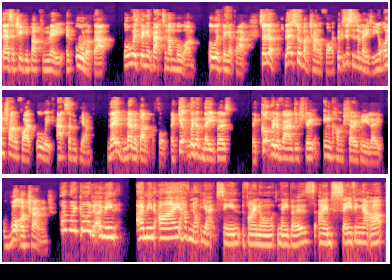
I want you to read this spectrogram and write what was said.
There's a cheeky plug from me in all of that. Always bring it back to number one. Always bring it back. So look, let's talk about Channel 5 because this is amazing. You're on Channel 5 all week at 7 p.m. They've never done it before. They get rid of Neighbours. They got rid of Ramsay Street and in comes Cherry Healey. What a change. Oh my god! I mean, I mean, I have not yet seen the final Neighbours. I am saving that up.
